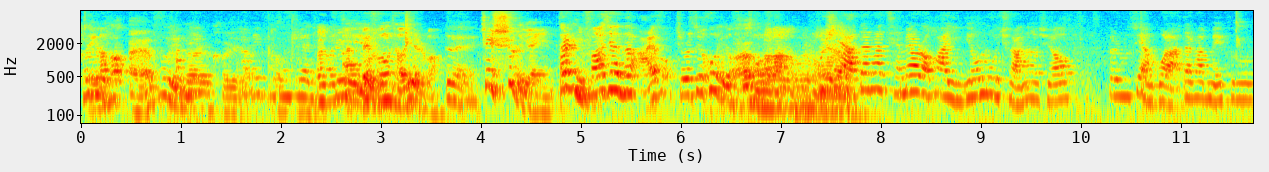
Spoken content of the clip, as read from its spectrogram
但是他 F 应该是可以的他。没服从志愿就条件。没服从调剂是吧？对，这是个原因，但是你发现他 F 就是最后一个服从了吧？不是呀，但是他前面的话已经录全那个学校分数线过了，但是他没服从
